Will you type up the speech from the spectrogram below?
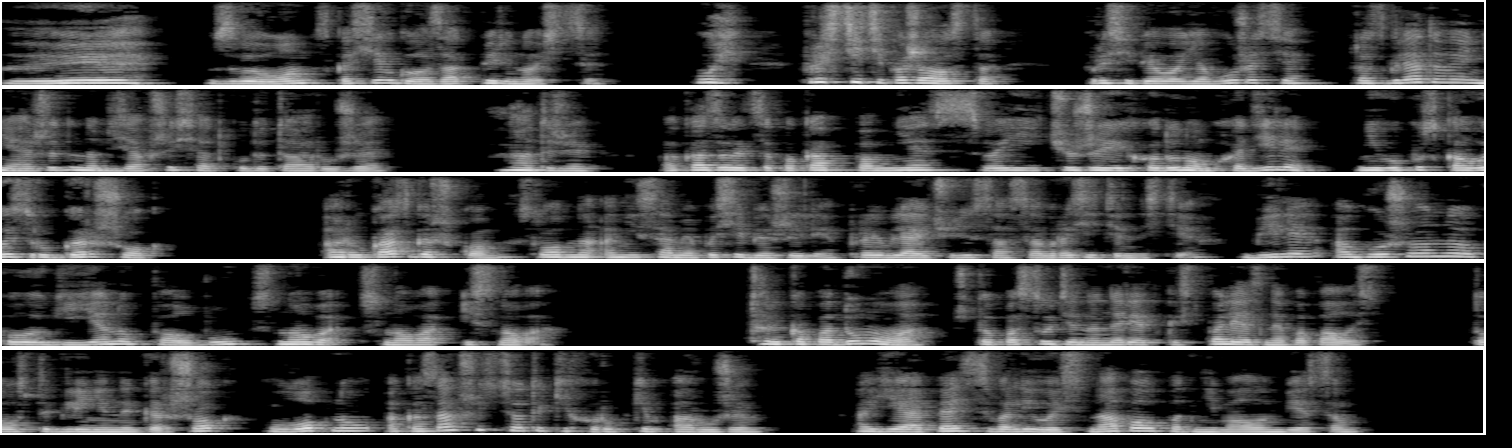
э взвыл он, скосив глаза к переносице. «Ой, простите, пожалуйста, Просипела я в ужасе, разглядывая неожиданно взявшееся откуда-то оружие. Надо же, оказывается, пока по мне свои чужие ходуном ходили, не выпускал из рук горшок. А рука с горшком, словно они сами по себе жили, проявляя чудеса сообразительности, били оглушенную полугиену по лбу снова, снова и снова. Только подумала, что посудина на редкость полезная попалась. Толстый глиняный горшок лопнул, оказавшись все-таки хрупким оружием, а я опять свалилась на пол под немалым весом.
